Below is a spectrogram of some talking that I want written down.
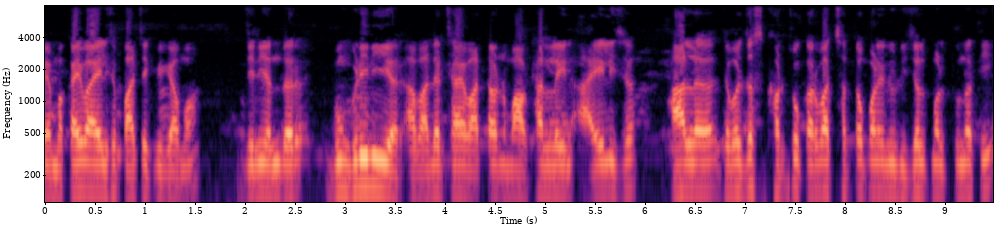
મેં મકાઈ વાયેલી છે પાંચેક વીઘામાં. જેની અંદર ભૂંગળીની ઈયર, આ વાદળછાયા વાતાવરણમાં માવઠાને લઈને આવેલી છે. હાલ જબરજસ્ત ખર્ચો કરવા છતાં પણ એનું રિઝલ્ટ મળતું નથી.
